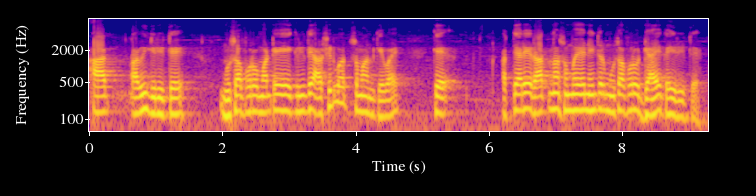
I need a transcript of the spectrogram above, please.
આ આવી જ રીતે મુસાફરો માટે એક રીતે આશીર્વાદ સમાન કહેવાય કે અત્યારે રાતના સમયે નહીંતર મુસાફરો જાય કઈ રીતે?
